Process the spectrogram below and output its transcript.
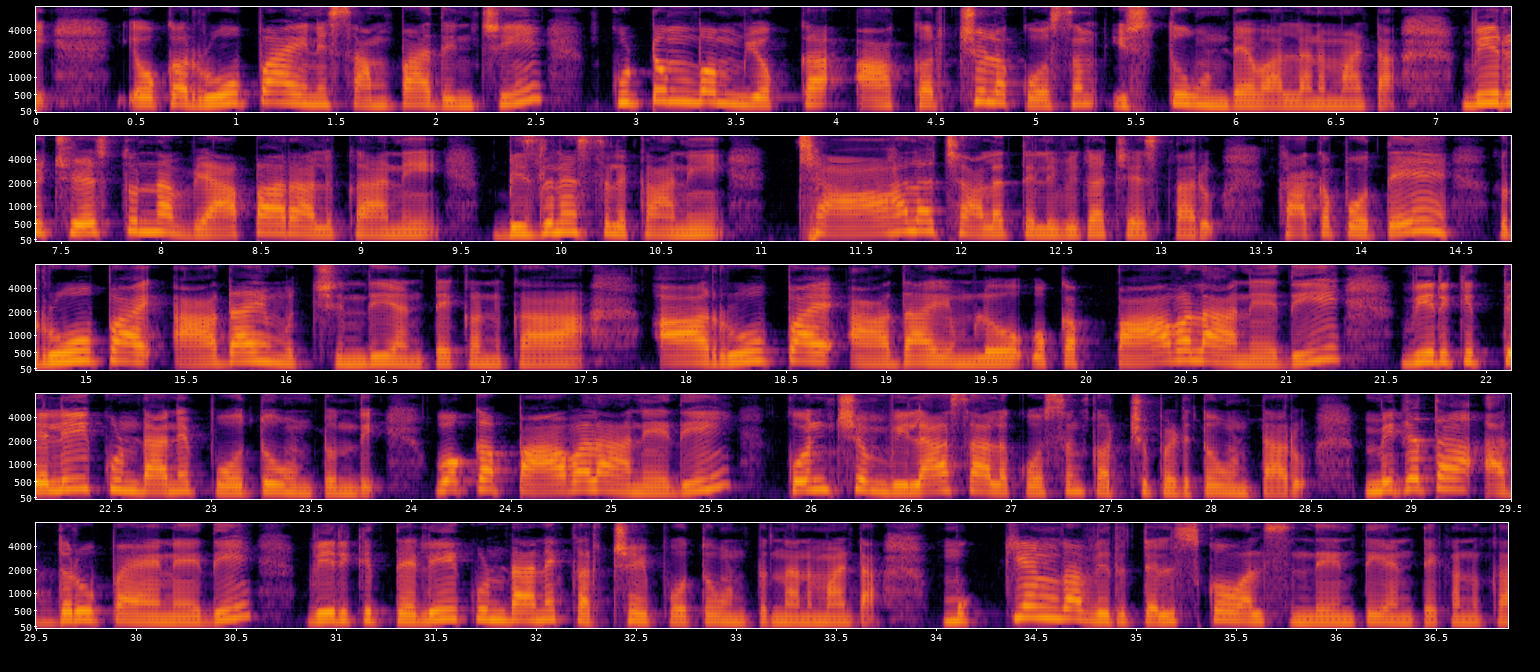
ఒక రూపాయిని సంపాదించి కుటుంబం యొక్క ఆ ఖర్చుల కోసం ఇస్తూ ఉండేవాళ్ళనమాట. వీరు చేస్తున్న వ్యాపారాలు కానీ బిజినెస్లు కానీ చాలా చాలా తెలివిగా చేస్తారు. కాకపోతే రూపాయి ఆదాయం వచ్చింది అంటే కనుక ఆ రూపాయి ఆదాయంలో ఒక పావల అనేది వీరికి తెలియకుండానే పోతూ ఉంటుంది. ఒక పావల అనేది కొంచెం విలాసాల కోసం ఖర్చు పెడుతూ ఉంటారు. మిగతా అర్ధ రూపాయి అనేది వీరికి తెలియకుండానే ఖర్చు అయిపోతూ ఉంటుందన్నమాట. ముఖ్యంగా వీరు తెలుసుకోవాల్సింది ఏంటి అంటే కనుక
